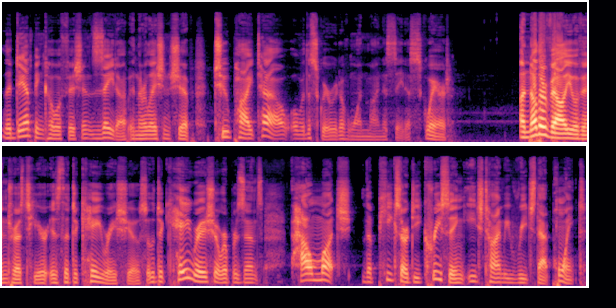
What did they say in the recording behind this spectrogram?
the damping coefficient zeta in the relationship 2 pi tau over the square root of 1 minus zeta squared. Another value of interest here is the decay ratio. So the decay ratio represents how much the peaks are decreasing each time we reach that point.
